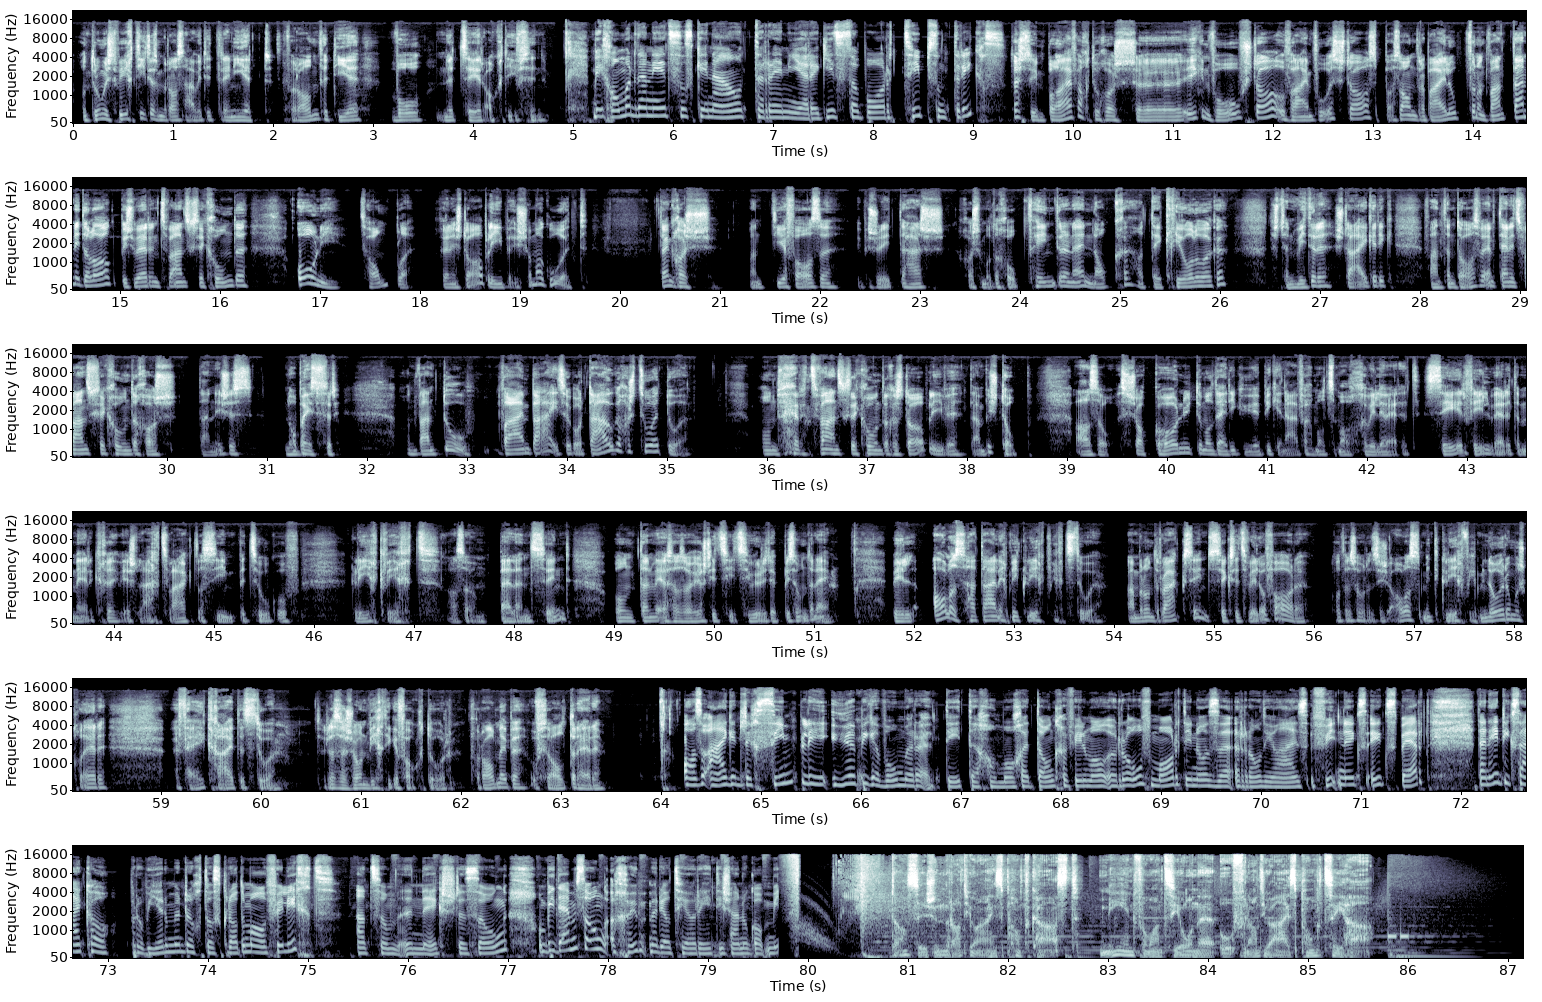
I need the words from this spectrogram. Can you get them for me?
Und darum ist es wichtig, dass man das auch wieder trainiert. Vor allem für die, die nicht sehr aktiv sind. Wie kann man denn jetzt das genau trainieren? Gibt es da ein paar Tipps und Tricks? Das ist simpel einfach. Du kannst äh, irgendwo aufstehen, auf einem Fuß stehen, das andere Bein lupfen und wenn du dann in der Lage bist, während 20 Sekunden ohne zu hampeln, können stehen bleiben, ist schon mal gut. Dann kannst wenn du diese Phase überschritten hast, kannst du mal den Kopf hinterher nehmen, Nacken, an die Decke anschauen. Das ist dann wieder eine Steigerung. Wenn du dann das während 20 Sekunden kannst, dann ist es noch besser. Und wenn du auf einem Bein sogar die Augen kannst zutun und während 20 Sekunden kannst stehen bleiben, dann bist du top. Also, es schadet gar nicht einmal diese Übungen einfach mal zu machen, weil ihr werdet sehr viel werden merken, wie schlecht Weg dass sie in Bezug auf Gleichgewicht, also Balance sind. Und dann wäre es also erste Zeit, sie würden etwas unternehmen. Weil alles hat eigentlich mit Gleichgewicht zu tun. Wenn wir unterwegs sind, sei es jetzt Velofahren oder so, das ist alles mit Gleichgewicht, mit neuromuskulären Fähigkeiten zu tun. Das ist schon ein wichtiger Faktor. Vor allem eben aufs Alter her. Also eigentlich simple Übungen, die man dort machen kann. Danke vielmals Rolf Martin, unser Radio 1 Fitness-Experte. Dann hätte ich gesagt, probieren wir doch das gerade mal. Vielleicht auch zum nächsten Song. Und bei diesem Song könnte man ja theoretisch auch noch mit. Das ist ein Radio 1 Podcast. Mehr Informationen auf radio1.ch.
